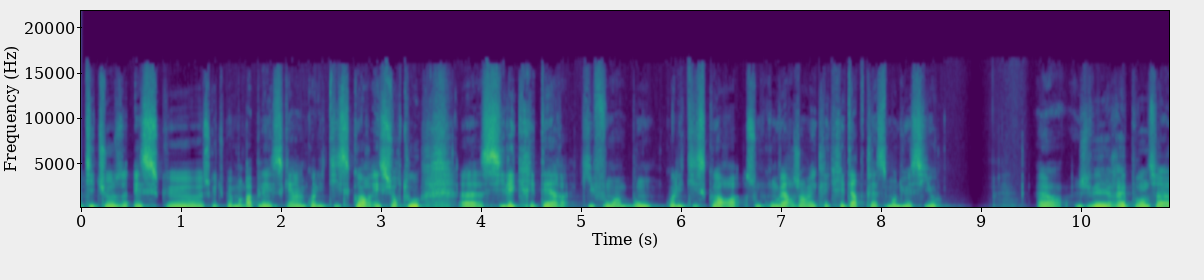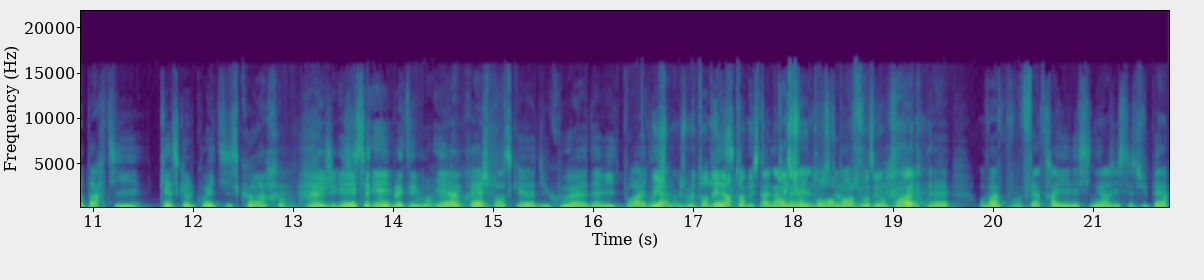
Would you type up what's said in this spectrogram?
petites choses. Est-ce que, est-ce que tu peux me rappeler ce qu'est un quality score? Et surtout euh, si les critères qui font un bon quality score sont convergents avec les critères de classement du SEO alors, je vais répondre sur la partie qu'est-ce que le quality score J'essaie de compléter, moi. Et après, je pense que du coup, euh, David pourra dire. Oui, je, me tournais vers toi, mais c'était ah une question pour, pour vous deux. Euh, on va faire travailler les synergies, c'est super.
